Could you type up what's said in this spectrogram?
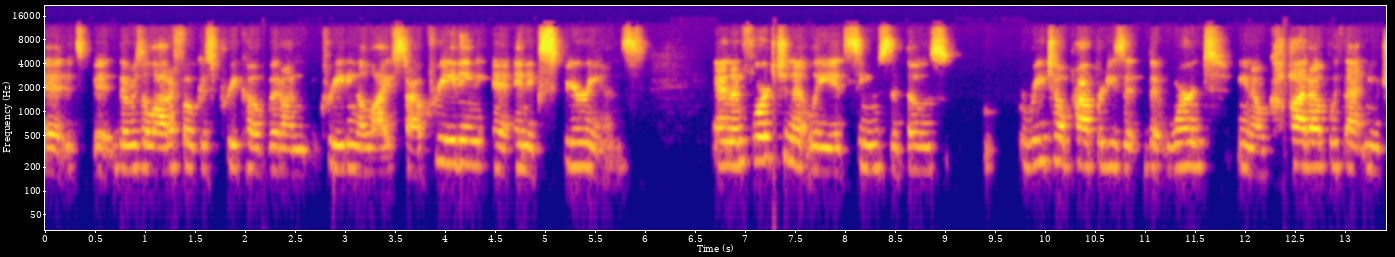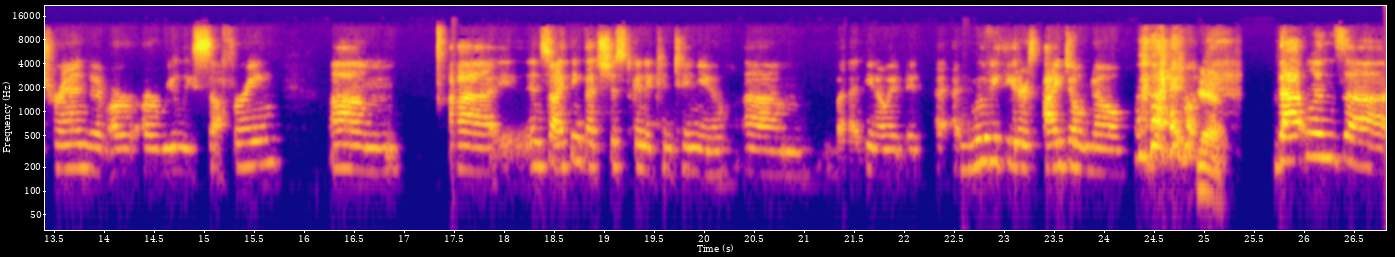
It's it, there was a lot of focus pre-COVID on creating a lifestyle, creating a, an experience, and unfortunately, it seems that those retail properties that, that weren't you know caught up with that new trend are are really suffering. Um, uh, and so I think that's just going to continue. Um, but you know, it, it, movie theaters, I don't know. I don't. Yeah that one's uh,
